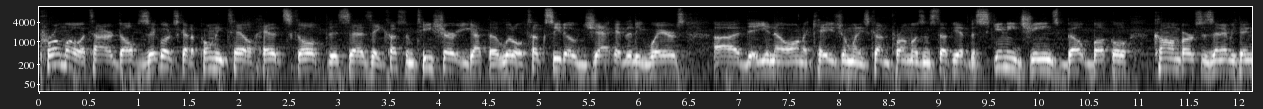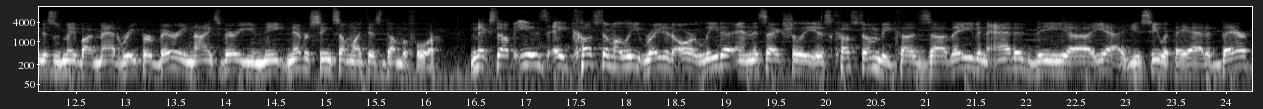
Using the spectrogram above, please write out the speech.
promo attire Dolph Ziggler. It's got a ponytail head sculpt. This has a custom t-shirt. You got the little tuxedo jacket that he wears, uh, you know, on occasion when he's cutting promos and stuff. You have the skinny jeans, belt buckle, Converses and everything. This was made by Mad Reaper. Very nice, very unique. Never seen something like this done before. Next up is a custom Elite Rated R Lita, and this actually is custom because uh, they even added the, uh, yeah, you see what they added there,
